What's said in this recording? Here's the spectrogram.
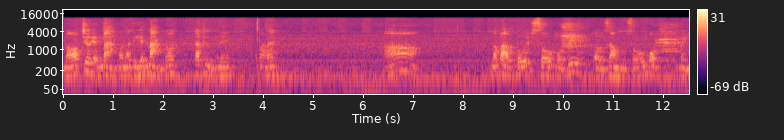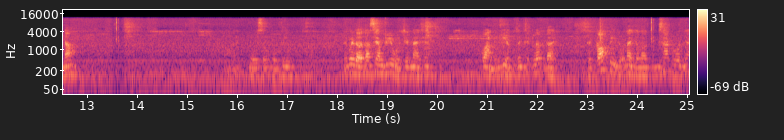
nó chưa hiện bảng mà nó chỉ hiện mảng thôi. Ta thử như thế. Vào đây. Đó nó bảo đối số của view ở dòng số 175 đối số của view. Thế bây giờ ta xem view ở trên này xem. Quản lý điểm danh sách lớp đây. Thế copy chỗ này cho nó chính xác luôn nhá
